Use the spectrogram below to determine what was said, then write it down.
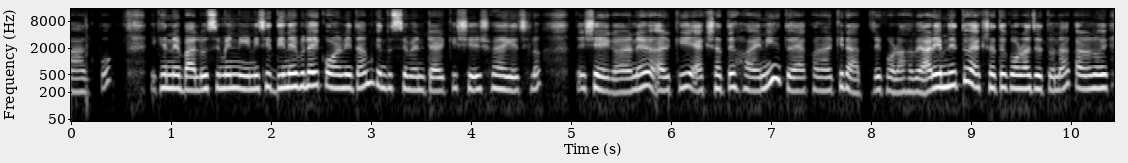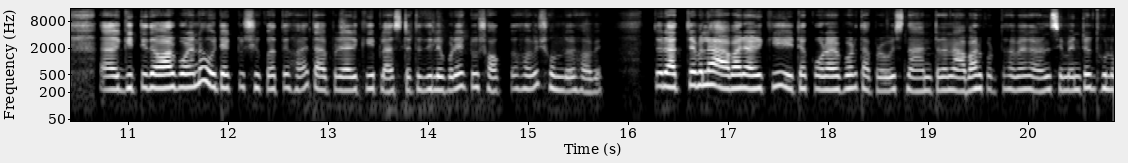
মাখবো। এখানে বালু সিমেন্ট নিয়ে নিয়েছি। দিনের বেলায় করে নিতাম, কিন্তু সিমেন্টটা আর কি শেষ হয়ে গেছিল। তো সেই কারণে আর কি একসাথে হয়নি। তো এখন আর কি রাত্রে করা হবে। আর এমনিতেও একসাথে করা যেত না, কারণ ওই গিট্টি দেওয়ার পরে না ওইটা একটু শুকাতে হয়। তারপরে আর কি প্লাস্টারটা দিলে পরে একটু শক্ত হবে, সুন্দর হবে। তো রাত্রেবেলা আবার আর কি এটা করার পর তারপর ওই স্নান টান আবার করতে হবে, কারণ সিমেন্টের ধুলো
